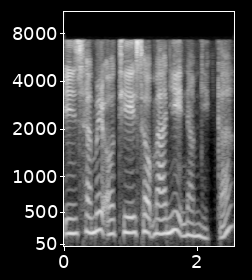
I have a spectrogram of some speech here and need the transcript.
인삼을 어디에서 많이 납니까?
